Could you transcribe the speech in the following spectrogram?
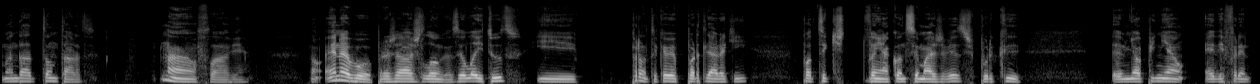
mandado tão tarde. Não, Flávia. Não, é na boa, para já as longas. Eu leio tudo e pronto, acabei por partilhar aqui. Pode ser que isto venha a acontecer mais vezes, porque a minha opinião é diferente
